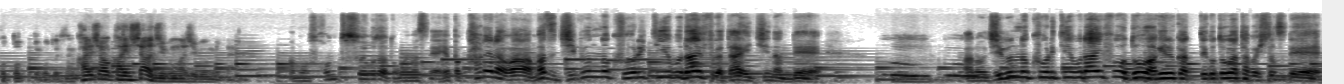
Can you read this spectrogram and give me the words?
ことってことですね。会社は会社、自分は自分みたいな。あもう本当そういうことだと思いますね。やっぱ彼らはまず自分のクオリティオブライフが第一なんで、あの自分のクオリティオブライフをどう上げるかっていうことが多分一つで、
